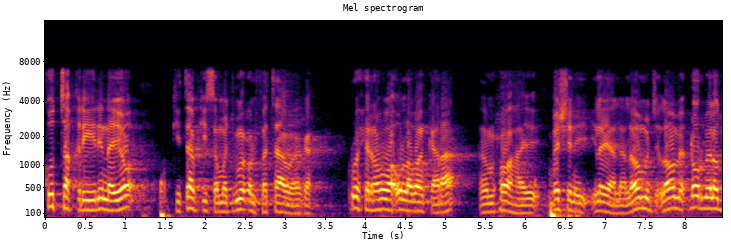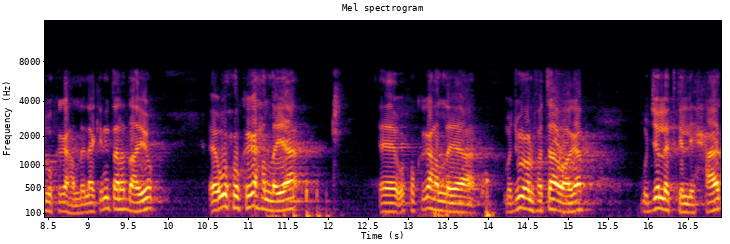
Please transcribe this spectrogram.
ku taqriirinayo kitaabkiisa majmuucu lfataawaga ruuxii rabo waa u laban karaa muxuu ahaaye meeshanay ila yaallaan. Laba laba dhowr meelood buu kaga hadlay lakiin intaan hadda hayo wuxuu kaga hadlayaa wuxuu kaga hadlayaa majmuucu lfataawaga mujalladka lixaad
